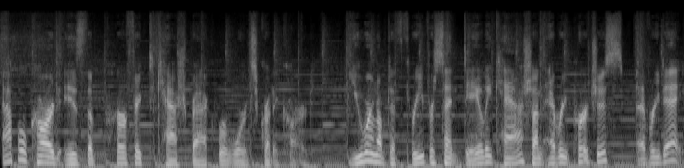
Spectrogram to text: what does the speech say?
Apple Card is the perfect cashback rewards credit card. You earn up to 3% daily cash on every purchase every day.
